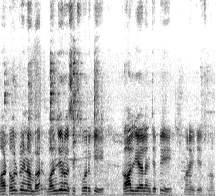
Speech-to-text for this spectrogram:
మా toll free number one zero six ఫోర్కి కాల్ చేయాలని చెప్పి మనవి చేస్తున్నాం.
